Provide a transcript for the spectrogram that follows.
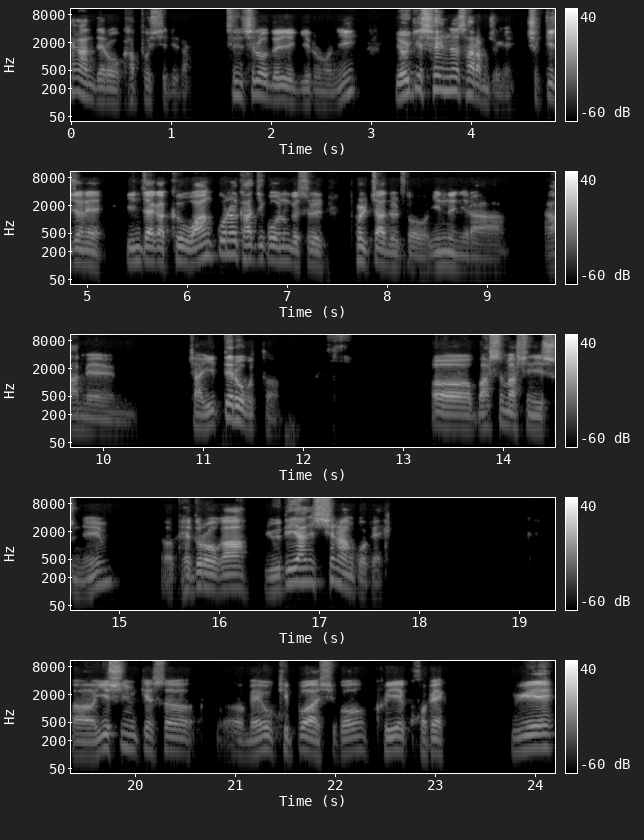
행한 대로 갚으시리라. 진실로 너희에게 이르노니 여기 서 있는 사람 중에 죽기 전에 인자가 그 왕권을 가지고 오는 것을 볼 자들도 있느니라. 아멘. 자, 이때로부터 어, 말씀하신 예수님, 어, 베드로가 유대한 신앙 고백, 어, 예수님께서 어, 매우 기뻐하시고 그의 고백 위에 에,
